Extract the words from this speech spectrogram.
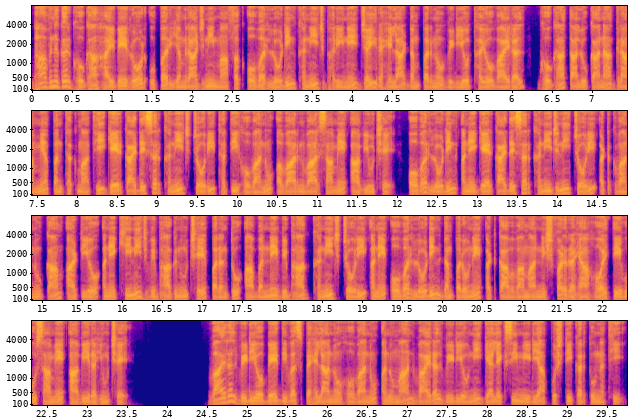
Bhavnagar Ghogha highway road ઉપર યમરાજની માફક overloading ખનીજ ભરીને જઈ રહેલા ડમ્પરનો વિડિયો થયો વાયરલ. ઘોઘા તાલુકાના ગ્રામ્ય પંથકમાંથી ગેરકાયદેસર ખનીજ ચોરી થતી હોવાનું અવારનવાર સામે આવ્યું છે. ઓવરલોડિંગ અને ગેરકાયદેસર ખનીજની ચોરી અટકવાનું કામ આરટીઓ અને ખનીજ વિભાગનું છે, પરંતુ આ બંને વિભાગ ખનીજ ચોરી અને ઓવરલોડિંગ ડમ્પરોને અટકાવવામાં નિષ્ફળ રહ્યા હોય તેવું સામે આવી રહ્યું છે. વાયરલ વિડિયો બે દિવસ પહેલાનો હોવાનું અનુમાન વાયરલ વિડિયોની ગેલેક્સી મીડિયા પુષ્ટિ કરતું નથી.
